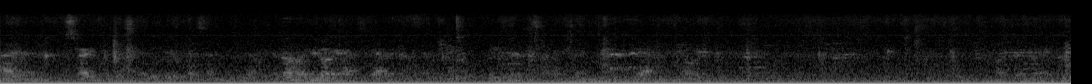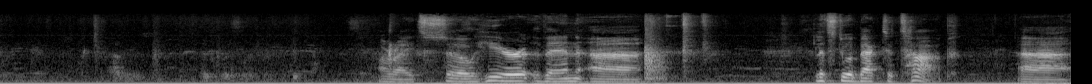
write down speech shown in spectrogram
I started with this, I did this, and, you know. Oh, you're going to, yeah. Yeah. All right, so here then, uh, let's do it back to top. Uh,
